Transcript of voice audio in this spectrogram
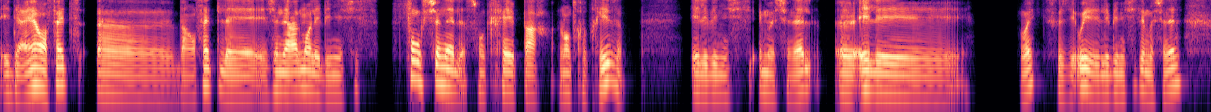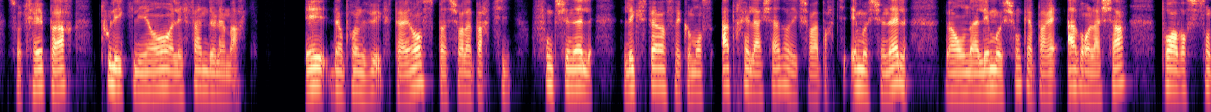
et derrière, en fait, ben généralement, les bénéfices fonctionnels sont créés par l'entreprise et les bénéfices émotionnels et les oui, ce que je dis? Oui, les bénéfices émotionnels sont créés par tous les clients, les fans de la marque. Et d'un point de vue expérience, bah, sur la partie fonctionnelle, l'expérience elle commence après l'achat, tandis que sur la partie émotionnelle, bah, on a l'émotion qui apparaît avant l'achat pour avoir ce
